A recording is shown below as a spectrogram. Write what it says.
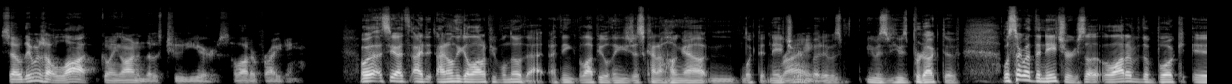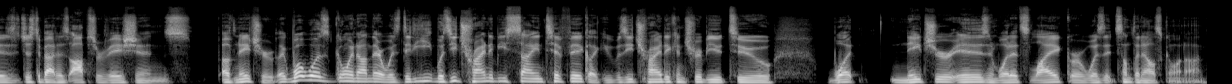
So there was a lot going on in those two years, a lot of writing. Well, see, I, I, I don't think a lot of people know that. I think a lot of people think he just kind of hung out and looked at nature, Right. but it was he was he was productive. Let's talk about the nature because a lot of the book is just about his observations of nature. Like, what was going on there? Was did he was he trying to be scientific? Like, was he trying to contribute to what nature is and what it's like, or was it something else going on?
